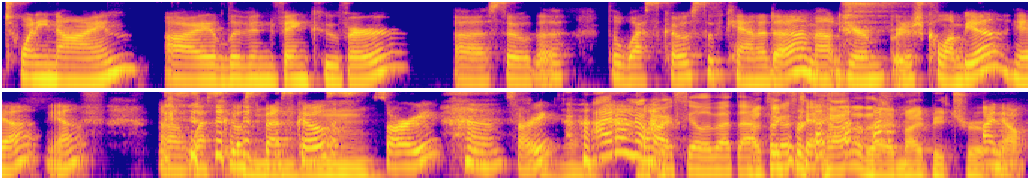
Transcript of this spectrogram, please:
29. I live in Vancouver. Uh, so the the west coast of Canada. I'm out here in British Columbia. Yeah, yeah. Uh, west coast, best coast. Mhm. Sorry, sorry. Yeah. I don't know how I feel about that. I think but for. Canada, it might be true. I know.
